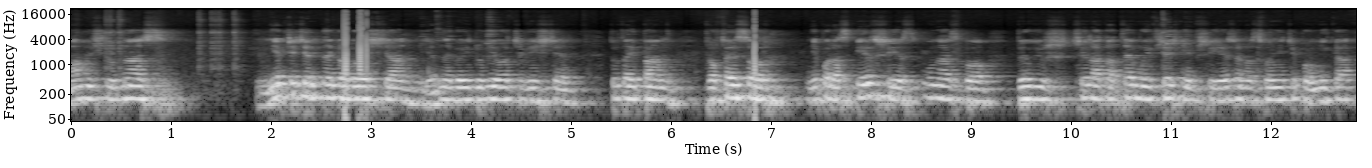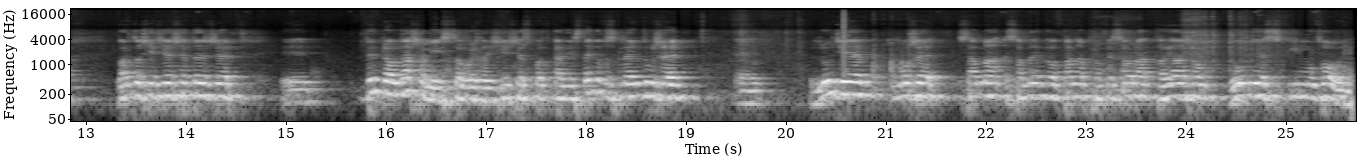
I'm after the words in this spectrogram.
mamy wśród nas nieprzeciętnego gościa, jednego i drugiego oczywiście. Tutaj pan profesor nie po raz pierwszy jest u nas, bo był już 3 lata temu i wcześniej przyjeżdżał na odsłonięcie pomnika. Bardzo się cieszę też, że y, wybrał naszą miejscowość na dzisiejsze spotkanie z tego względu, że e, ludzie może sama, samego pana profesora kojarzą głównie z filmu Wołyń.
